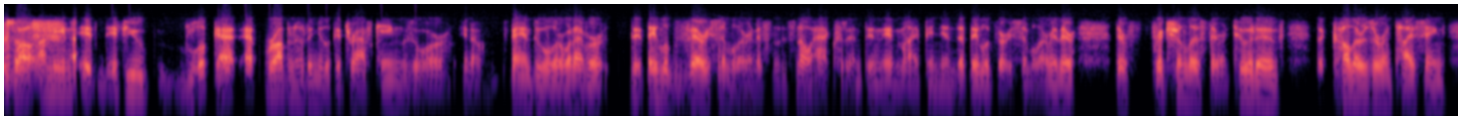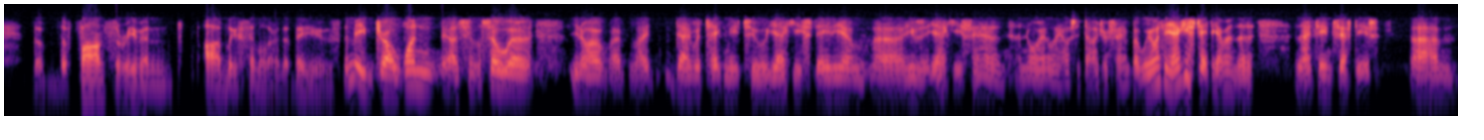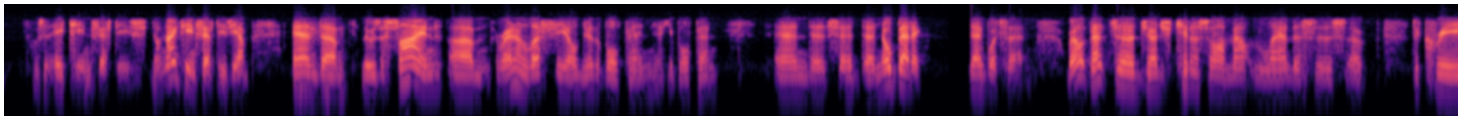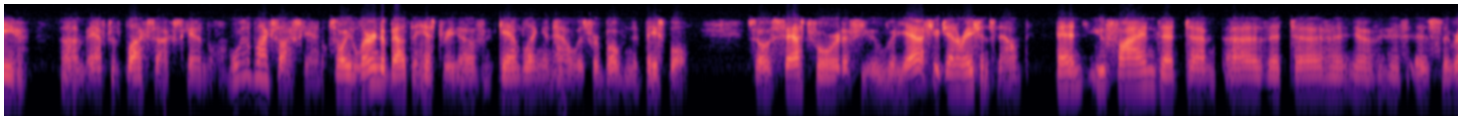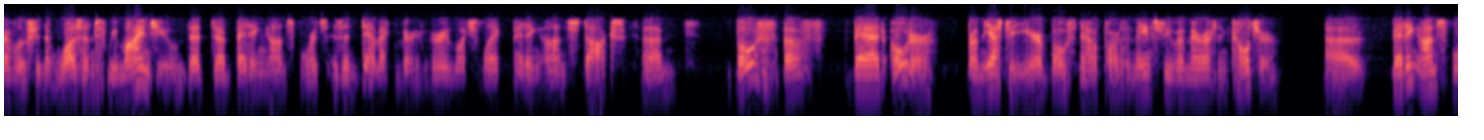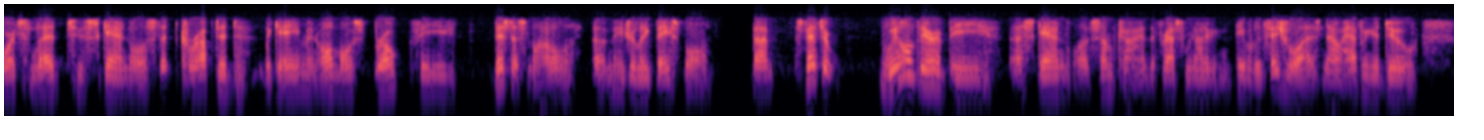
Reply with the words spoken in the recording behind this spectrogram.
Well, I mean, it, if you look at, at Robinhood and you look at DraftKings or you know FanDuel or whatever, they, they look very similar, and it's it's no accident, in in my opinion, that they look very similar. I mean, they're they're frictionless, they're intuitive, the colors are enticing, the the fonts are even oddly similar that they use. Let me draw one. Uh, so, uh, you know, my dad would take me to Yankee Stadium. Uh, he was a Yankee fan. Annoyingly, I was a Dodger fan. But we went to Yankee Stadium in the 1950s. Um, was it 1850s? No, 1950s. Yep. And um, there was a sign um, right on the left field near the bullpen, Yankee bullpen, and it said uh, "No betting." Dad, what's that? Well, that's uh, Judge Kennesaw Mountain Landis's uh, decree um, after the Black Sox scandal. What was the Black Sox scandal? So he learned about the history of gambling and how it was verboten at baseball. So fast forward a few, yeah, a few generations now, and you find that um, uh, that uh, you know, as, as, the revolution that wasn't reminds you that uh, betting on sports is endemic, very very much like betting on stocks. Um, both of bad odor from yesteryear, both now part of the mainstream of American culture. Betting on sports led to scandals that corrupted the game and almost broke the business model of Major League Baseball. Uh, Spencer, will there be a scandal of some kind that perhaps we're not even able to visualize now having to do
